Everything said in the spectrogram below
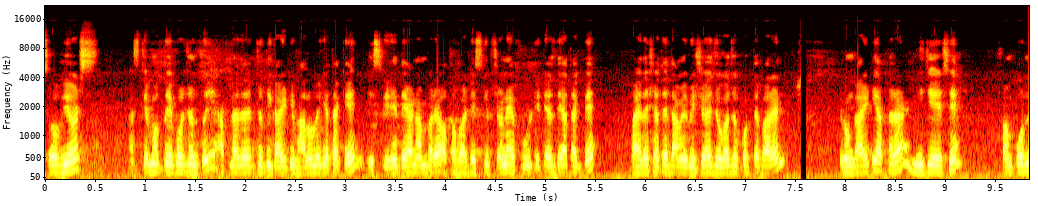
সো ভিউয়ার্স আজকের মতো এই পর্যন্তই। আপনাদের যদি গাড়িটি ভালো লেগে থাকে স্ক্রিনে দেওয়া নাম্বারে অথবা ডিসক্রিপশনে ফুল ডিটেলস দেওয়া থাকবে, ভাইদের সাথে দামের বিষয়ে যোগাযোগ করতে পারেন। এবং গাড়িটি আপনারা নিজে এসে সম্পূর্ণ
